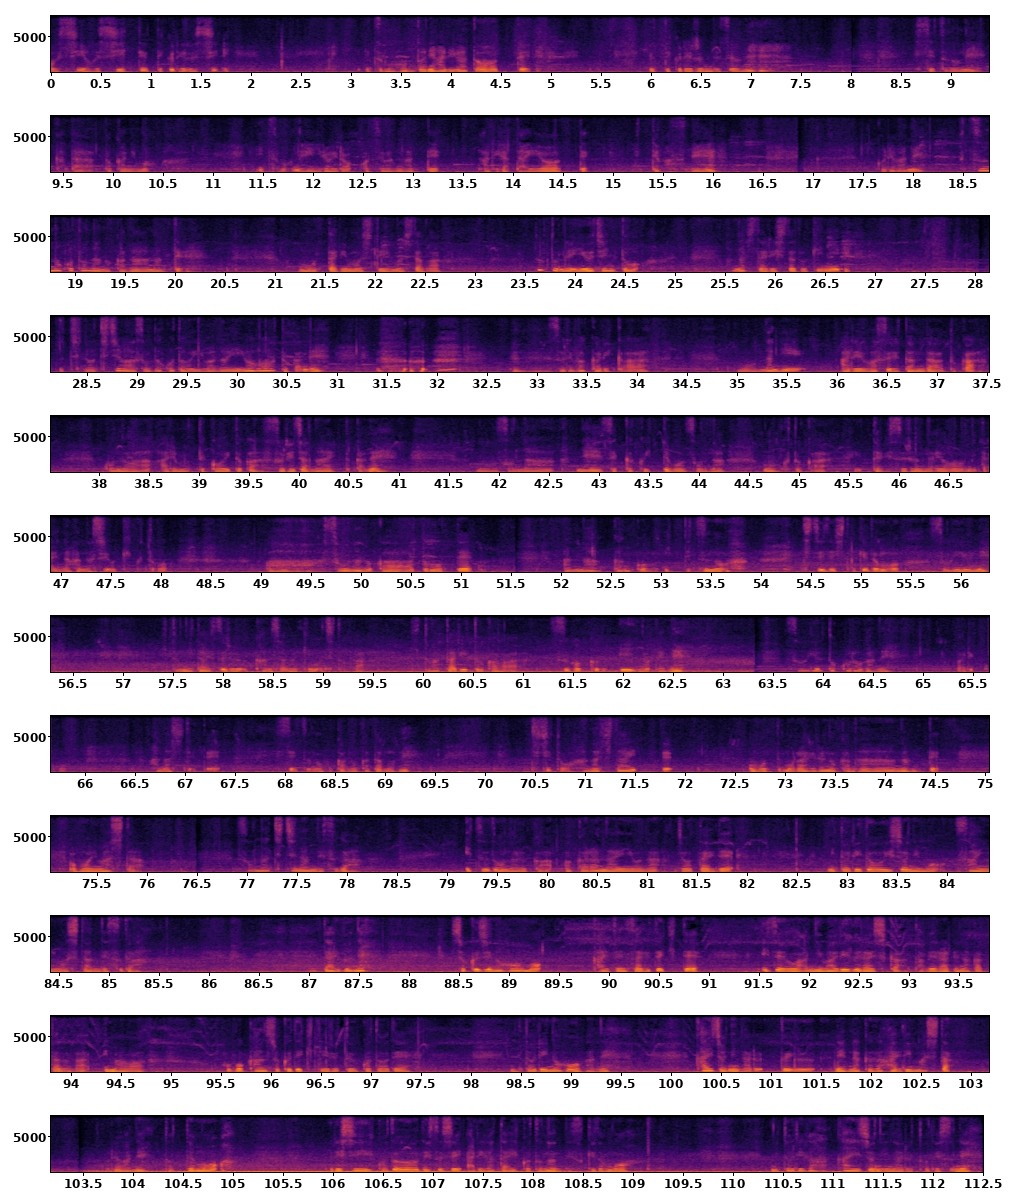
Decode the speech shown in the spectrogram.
美味しい美味しいって言ってくれるしいつも本当にありがとうって言ってくれるんですよね。施設のね方とかにもいつもねいろいろお世話になってありがたいよって言ってますね。これはね普通のことなのかななんて思ったりもしていましたがちょっとね友人と話したりした時にうちの父はそんなことを言わないよとかね そればかりかもう何あれ忘れたんだとか今度はあれ持ってこいとかそれじゃないとかね。もうそんなねせっかく行ってもそんな文句とか言ったりするんだよみたいな話を聞くとああそうなのかと思ってあんな頑固一筆の父でしたけどもそういうね人に対する感謝の気持ちとか人当たりとかはすごくいいのでねそういうところがねやっぱりこう話してて施設の他の方もねと話したいって思ってもらえるのかななんて思いました。そんな父なんですがいつどうなるかわからないような状態で看取り同意書にもサインをしたんですがだいぶね食事の方も改善されてきて以前は2割ぐらいしか食べられなかったのが今はほぼ完食できているということで看取りの方がね解除になるという連絡が入りました。これはねとっても嬉しいことですしありがたいことなんですけども看取りが解除になるとですね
